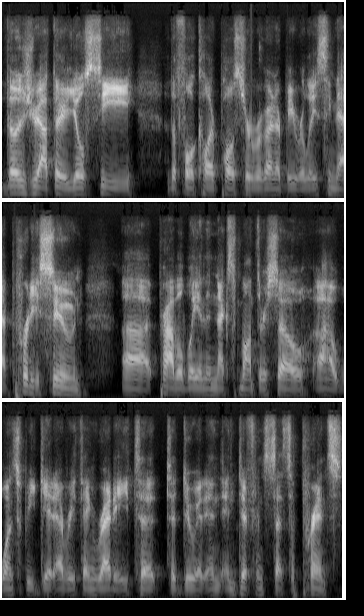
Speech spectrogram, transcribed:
those you out there, you'll see the full color poster. We're going to be releasing that pretty soon, uh, probably in the next month or so. Uh, once we get everything ready to to do it in, in different sets of prints.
